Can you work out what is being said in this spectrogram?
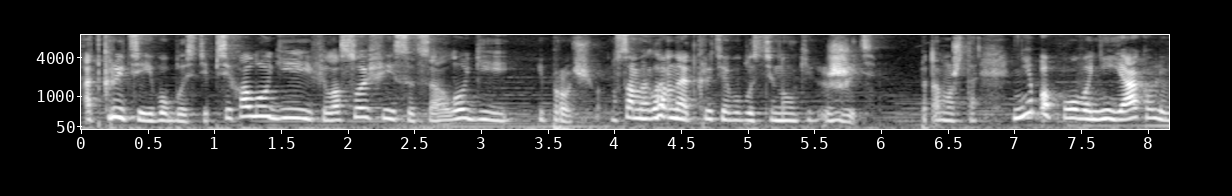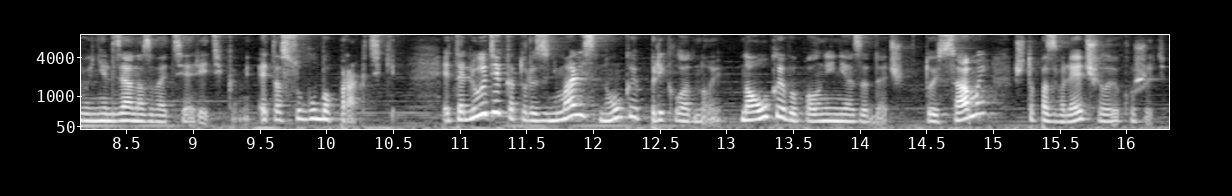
открытие в области психологии, философии, социологии и прочего. Но самое главное открытие в области науки – жить. Потому что ни Попова, ни Яковлева нельзя назвать теоретиками. Это сугубо практики. Это люди, которые занимались наукой прикладной, наукой выполнения задач, той самой, что позволяет человеку жить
